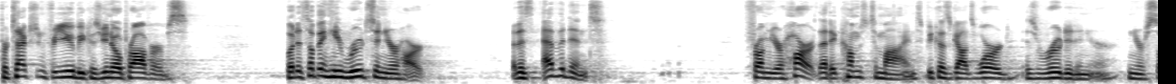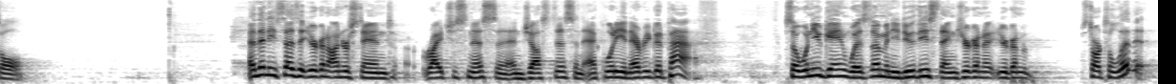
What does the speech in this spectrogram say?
protection for you because you know Proverbs. But it's something he roots in your heart that is evident from your heart that it comes to mind because God's word is rooted in your, in your soul. And then he says that you're going to understand righteousness and justice and equity in every good path. So when you gain wisdom and you do these things, you're going to, you're going to start to live it.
